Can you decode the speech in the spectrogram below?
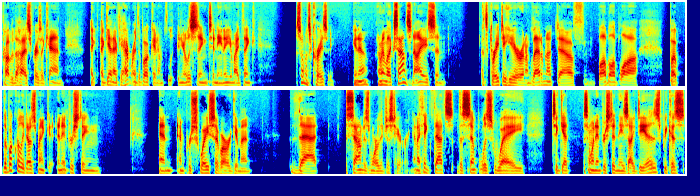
probably the highest praise I can, again, if you haven't read the book and, and you're listening to Nina, you might think someone's crazy. You know, I mean, like sounds nice and it's great to hear, and I'm glad I'm not deaf, and blah blah blah. But the book really does make an interesting and and persuasive argument that sound is more than just hearing, and I think that's the simplest way to get someone interested in these ideas because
